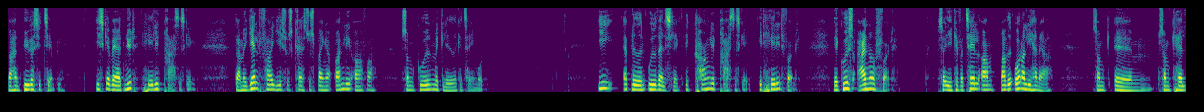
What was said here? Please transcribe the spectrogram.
når han bygger sit tempel. I skal være et nyt, helligt præsteskab, der med hjælp fra Jesus Kristus bringer åndelige offer, som Gud med glæde kan tage imod. I er blevet en udvalgt slægt, et kongeligt præsteskab, et helligt folk. Ja, Guds ejendomsfolk, så I kan fortælle om, hvor vidunderlig han er, som, øh, som, kald,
